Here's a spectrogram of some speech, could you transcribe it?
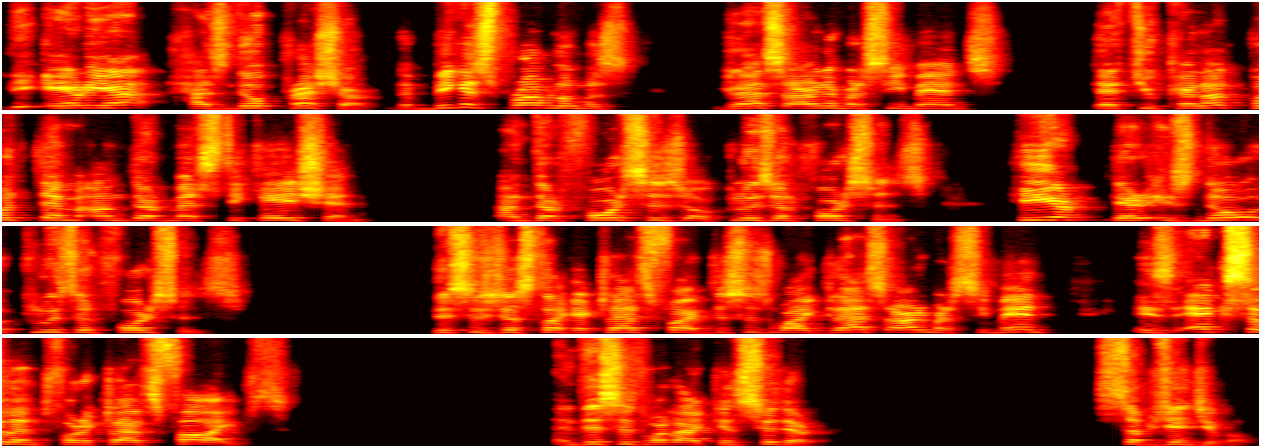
the area has no pressure. The biggest problem with glass ionomer cements that you cannot put them under mastication, under forces or occlusal forces. Here, there is no occlusal forces. This is just like a class five. This is why glass ionomer cement is excellent for a class fives. And this is what I consider subgingival.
